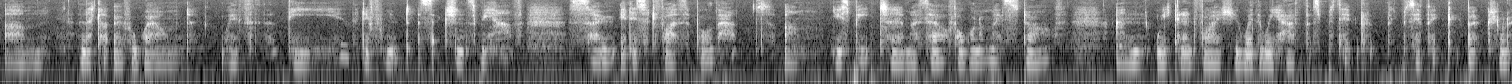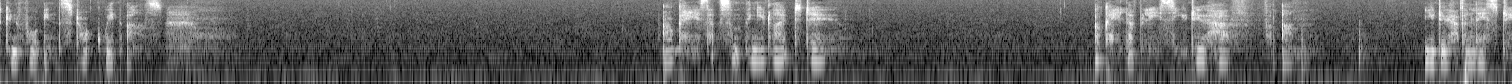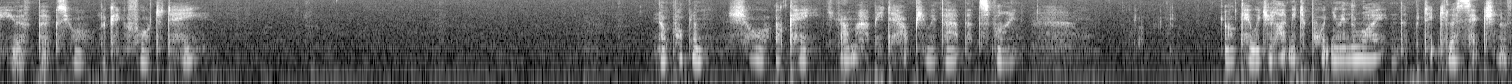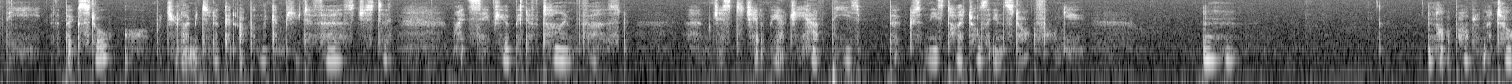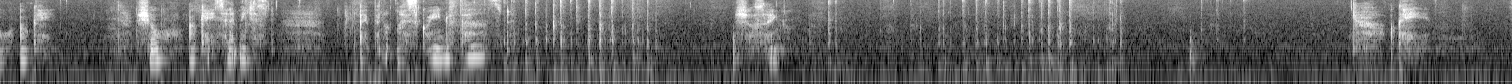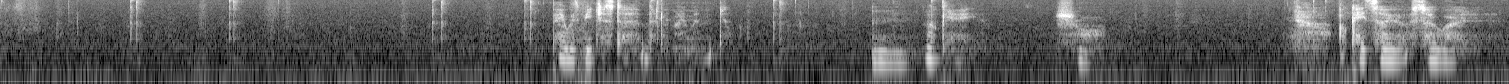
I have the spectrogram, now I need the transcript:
um, a little overwhelmed with the, the different sections we have. So it is advisable that um, you speak to myself or one of my staff, and we can advise you whether we have specific specific books you're looking for in stock with us. Okay, is that something you'd like to do? Okay, lovely. So you do have um, you do have a list, do you, of books you're looking for today? No problem. Sure. Okay. I'm happy to help you with that. That's fine. Okay. Would you like me to point you in the right, in the particular section of the the bookstore, or would you like me to look it up on the computer first, just to might save you a bit of time first, just to check we actually have these books and these titles in stock for you. Mhm. Not a problem at all. Okay. Sure. Okay. So let me just open up my screen first. Sure thing. Okay. Bear with me just a little. Mm, okay. Sure. Okay, so so uh,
